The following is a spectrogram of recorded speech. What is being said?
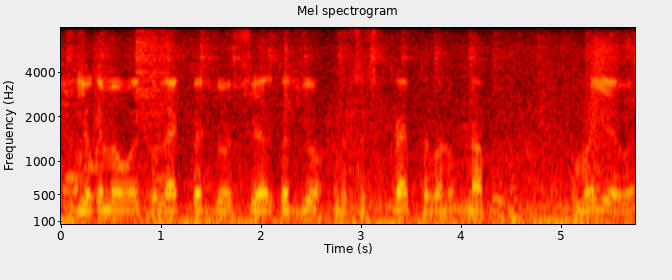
વીડિયો ગમ્યો હોય તો લાઈક કરજો શેર કરજો અને સબસ્ક્રાઈબ કરવાનું ના ભૂલતા. તો મળીએ હવે.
